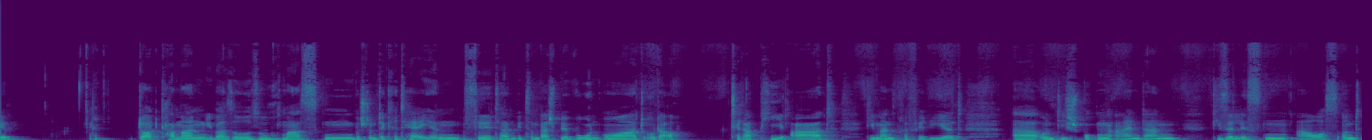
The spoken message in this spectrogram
Äh, Dort kann man über so Suchmasken bestimmte Kriterien filtern, wie zum Beispiel Wohnort oder auch Therapieart, die man präferiert. Äh, und die spucken einen dann diese Listen aus. Und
